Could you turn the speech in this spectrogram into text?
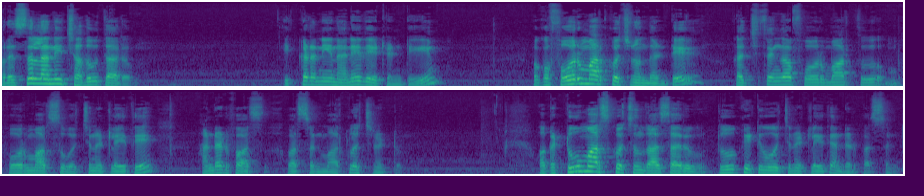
ప్రశ్నలన్నీ చదువుతారు. ఇక్కడ నేను అనేది ఏంటంటే ఒక ఫోర్ మార్క్ వచ్చిన ఉందంటే ఖచ్చితంగా ఫోర్ మార్క్ ఫోర్ మార్క్స్ వచ్చినట్లయితే హండ్రెడ్ పర్స్ పర్సెంట్ మార్కులు వచ్చినట్టు. ఒక టూ మార్క్స్ క్వశ్చన్ రాశారు టూకి టూ వచ్చినట్లయితే హండ్రెడ్ పర్సెంట్.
